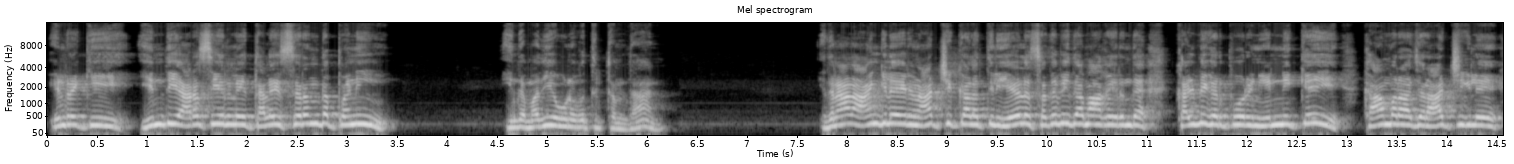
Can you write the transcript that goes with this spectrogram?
இன்றைக்கு இந்திய அரசியலிலே தலை சிறந்த பணி இந்த மதிய உணவு திட்டம்தான். இதனால் ஆங்கிலேயரின் ஆட்சி காலத்தில் ஏழு சதவீதமாக இருந்த கல்வி கற்போரின் எண்ணிக்கை காமராஜர் ஆட்சியிலே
